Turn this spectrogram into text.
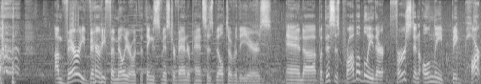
I'm very, very familiar with the things Mr. Vanderpants has built over the years. And, uh, but this is probably their first and only big park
